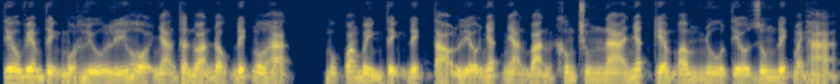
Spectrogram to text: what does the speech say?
Tiêu viêm tịnh một hữu lý hội nhãn thần đoán độc đích ngô hạc, mục quang bình tịnh đích tảo liêu nhất nhan bán không trung na nhất kiểm âm nhu tiếu dung đích mạnh hà,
